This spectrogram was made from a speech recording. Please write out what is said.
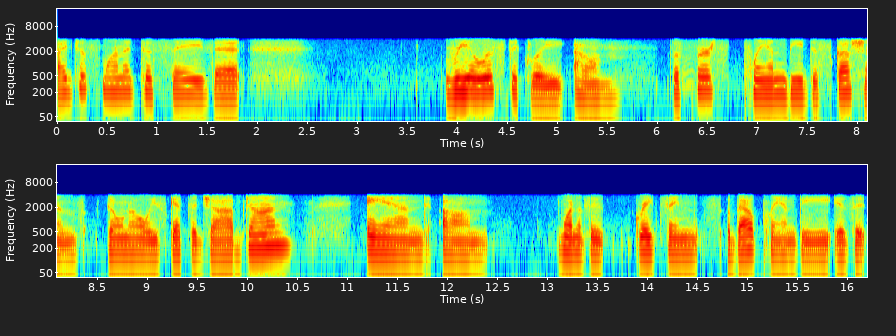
I just wanted to say that realistically, um, the first Plan B discussions don't always get the job done, and um, one of the great things about Plan B is it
